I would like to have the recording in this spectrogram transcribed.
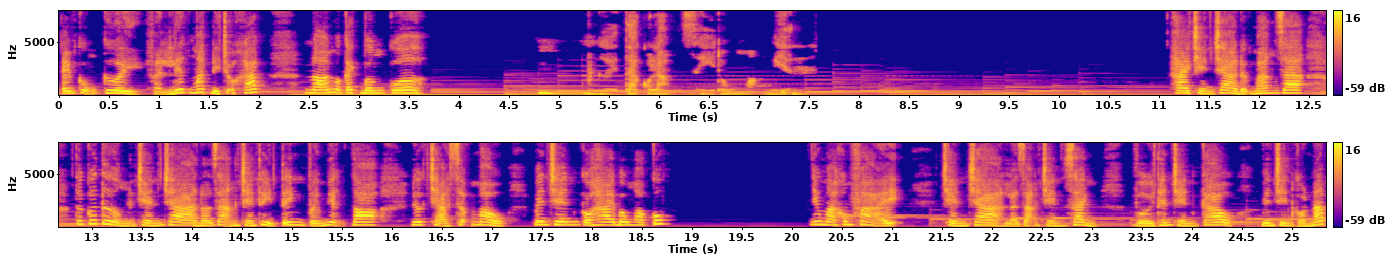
em cũng cười và liếc mắt đi chỗ khác, nói một cách bâng quơ. Người ta có làm gì đâu mà nghiện. Hai chén trà được mang ra, tôi cứ tưởng chén trà nó dạng chén thủy tinh với miệng to, nước trà sẫm màu, bên trên có hai bông hoa cúc. Nhưng mà không phải, chén trà là dạng chén sành với thân chén cao, bên trên có nắp,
